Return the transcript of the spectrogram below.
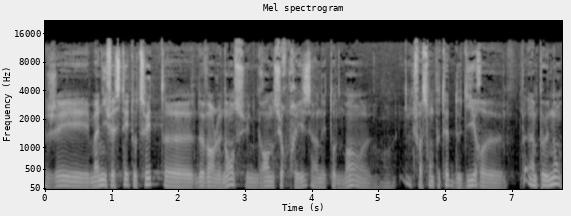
J'ai manifesté tout de suite euh, devant le nonce une grande surprise, un étonnement, euh, une façon peut-être de dire euh, un peu non.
